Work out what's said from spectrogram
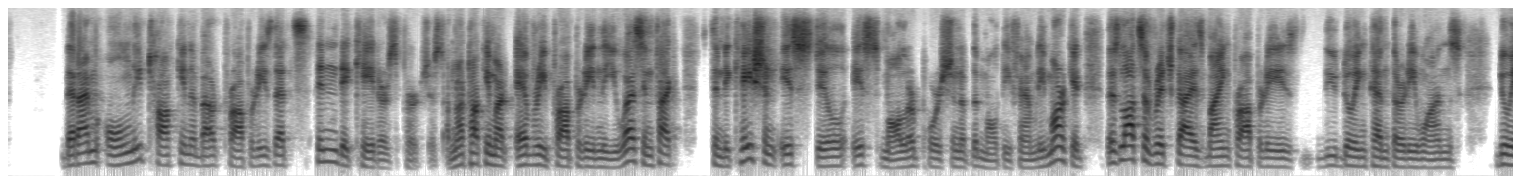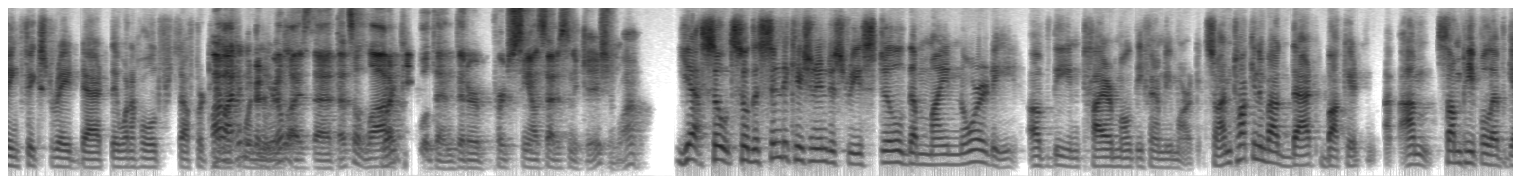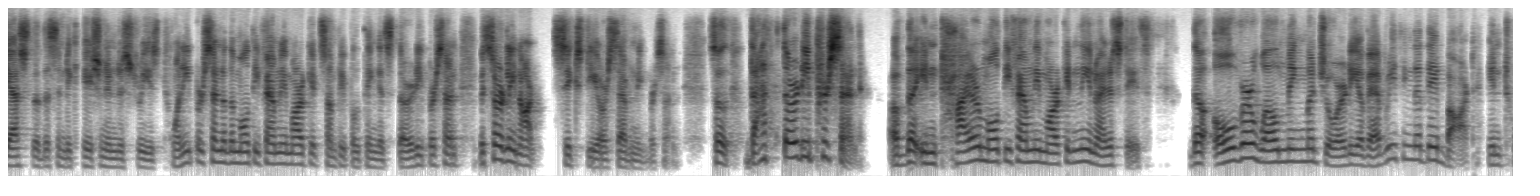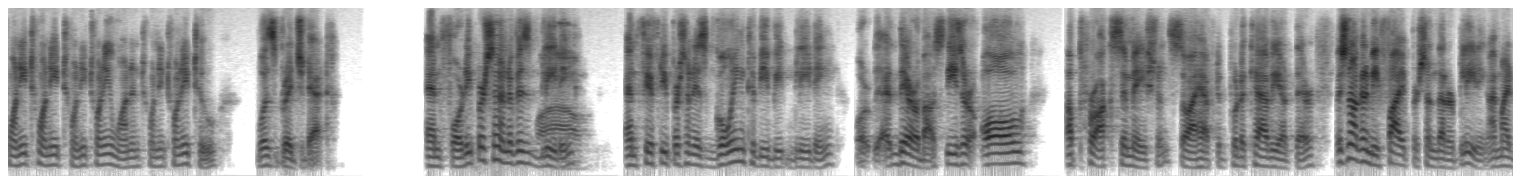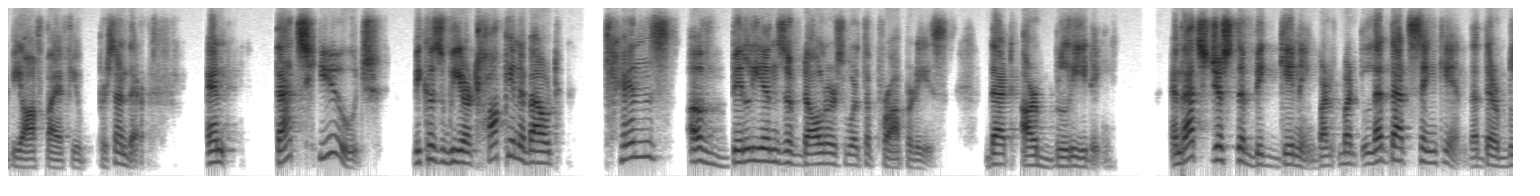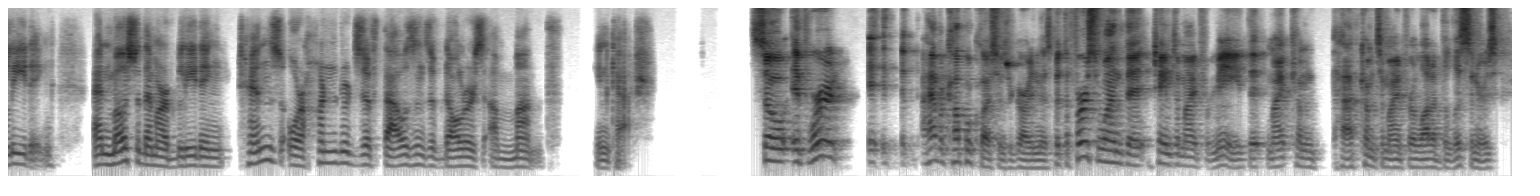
that I'm only talking about properties that syndicators purchased. I'm not talking about every property in the US. In fact, syndication is still a smaller portion of the multifamily market. There's lots of rich guys buying properties, doing 1031s, doing fixed rate debt. They want to hold stuff for 10 Wow, I didn't even years. realize that. That's a lot Right. of people then that are purchasing outside of syndication. Wow. Yeah, so so the syndication industry is still the minority of the entire multifamily market. So I'm talking about that bucket. Um, some people have guessed that the syndication industry is 20% of the multifamily market. Some people think it's 30%, but certainly not 60 or 70%. So that 30% of the entire multifamily market in the United States, the overwhelming majority of everything that they bought in 2020, 2021, and 2022 was bridge debt. And 40% of it is bleeding Wow. And 50% is going to be bleeding or uh, thereabouts. These are all approximations. So I have to put a caveat there. It's not going to be 5% that are bleeding. I might be off by a few percent there. And that's huge because we are talking about tens of billions of dollars worth of properties that are bleeding. And that's just the beginning, but but let that sink in that they're bleeding and most of them are bleeding tens or hundreds of thousands of dollars a month in cash. So if we're, I have a couple questions regarding this, but the first one that came to mind for me that might come have come to mind for a lot of the listeners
